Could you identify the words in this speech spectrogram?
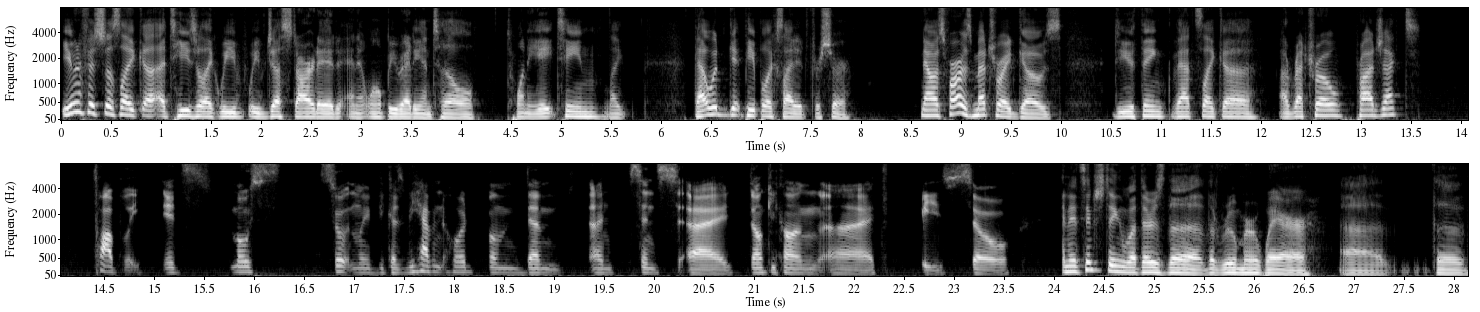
Even if it's just like a, a teaser, like we've we've just started and it won't be ready until 2018. Like that would get people excited for sure. Now, as far as Metroid goes, do you think that's like a, a retro project? Probably. It's most certainly because we haven't heard from them uh, since uh, Donkey Kong uh, so and it's interesting what there's the the rumor where uh, the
